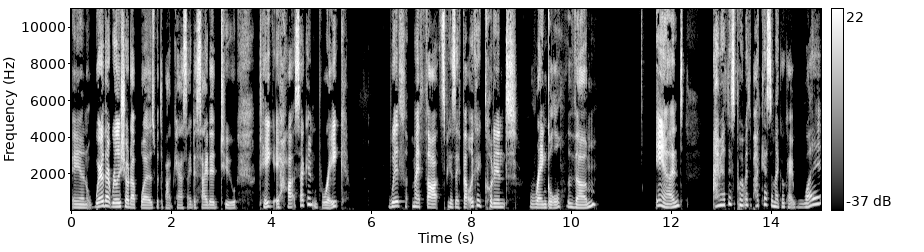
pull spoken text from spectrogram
And where that really showed up was with the podcast. I decided to take a hot second break with my thoughts because I felt like I couldn't wrangle them. And I'm at this point with the podcast. I'm like, okay, what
